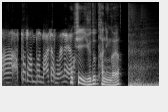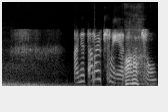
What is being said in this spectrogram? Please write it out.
아, 아파도 한번 맞아볼래요? 혹시 유도탄인가요? 아니요, 따발총이에요, 아. 따발총.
